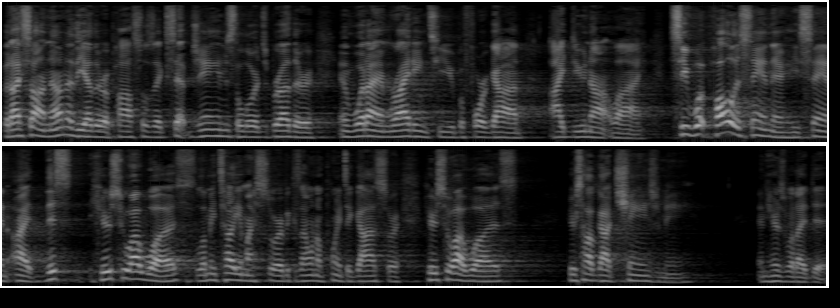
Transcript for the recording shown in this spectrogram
But I saw none of the other apostles except James, the Lord's brother. And what I am writing to you before God, I do not lie. See, what Paul is saying there, he's saying, All right, this, here's who I was. Let me tell you my story because I want to point to God's story. Here's who I was. Here's how God changed me, and here's what I did.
